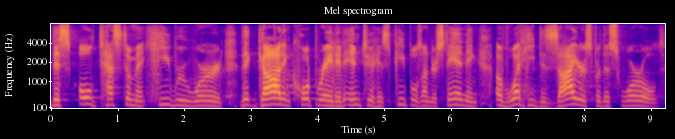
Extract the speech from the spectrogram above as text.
this Old Testament Hebrew word that God incorporated into his people's understanding of what he desires for this world.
